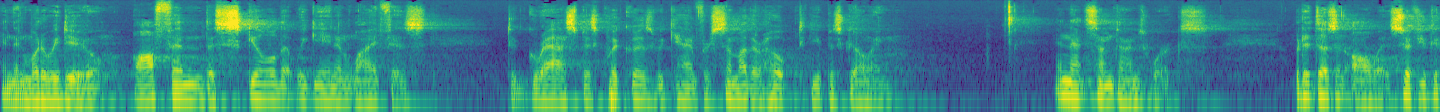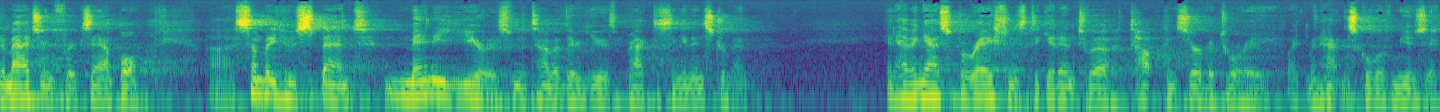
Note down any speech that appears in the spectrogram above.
And then what do we do? Often the skill that we gain in life is to grasp as quickly as we can for some other hope to keep us going. And that sometimes works, but it doesn't always. So if you could imagine, for example, uh, somebody who spent many years from the time of their youth practicing an instrument and having aspirations to get into a top conservatory like Manhattan School of Music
